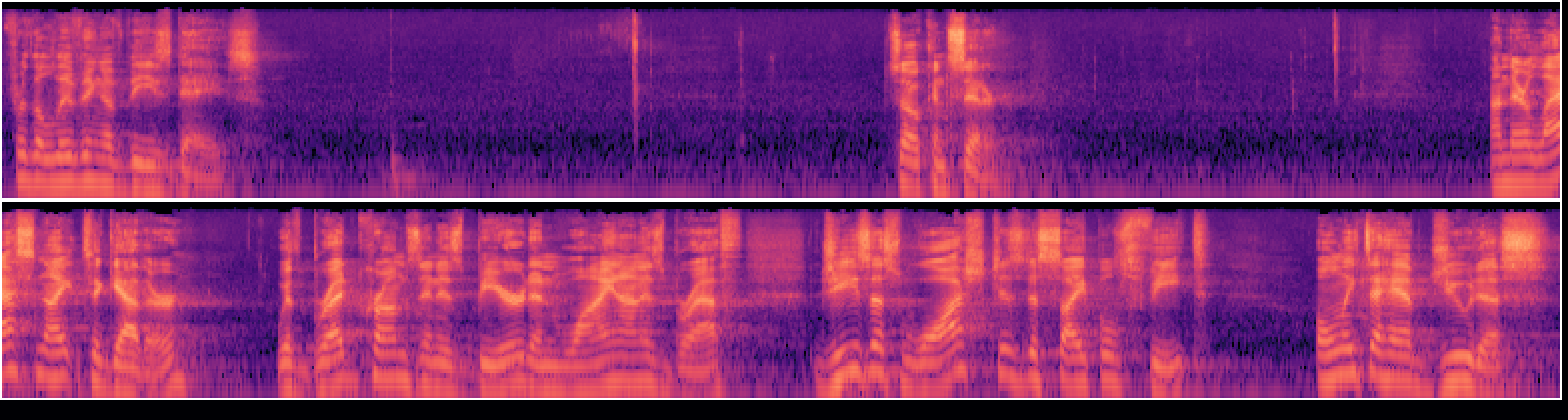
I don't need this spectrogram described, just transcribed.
for the living of these days. So consider. On their last night together, with breadcrumbs in his beard and wine on his breath, Jesus washed his disciples' feet, only to have Judas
